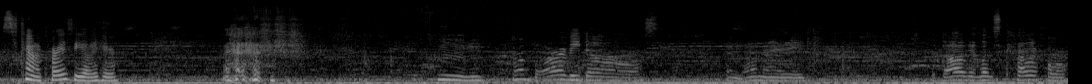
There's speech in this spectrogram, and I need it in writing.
It's kind of crazy over here. hmm, the Barbie dolls. The mermaid. The dog that looks colorful.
